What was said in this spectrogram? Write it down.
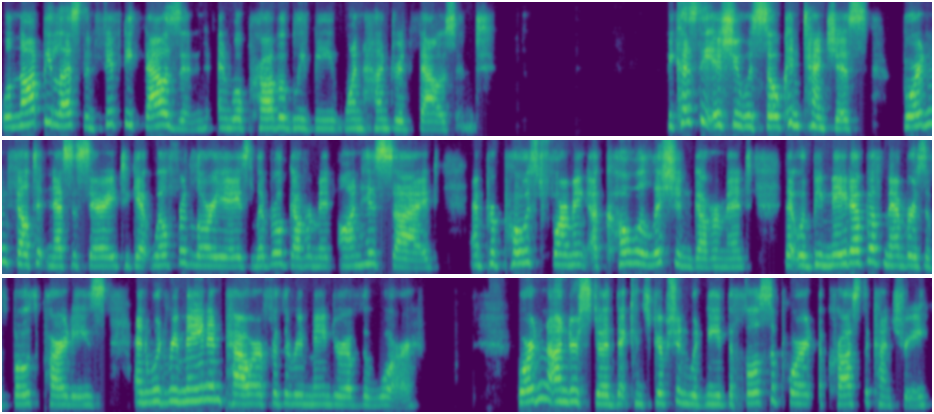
will not be less than 50,000 and will probably be 100,000. Because the issue was so contentious, Borden felt it necessary to get Wilfrid Laurier's Liberal government on his side and proposed forming a coalition government that would be made up of members of both parties and would remain in power for the remainder of the war. Borden understood that conscription would need the full support across the country,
